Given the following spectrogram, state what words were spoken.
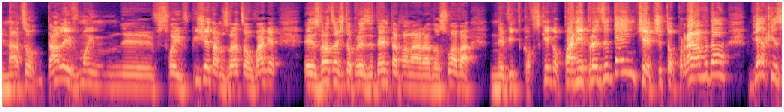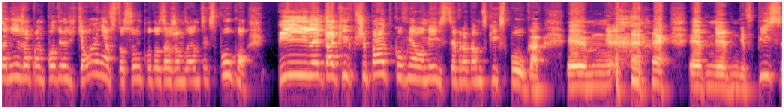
Na co dalej w moim w swoim wpisie tam zwraca uwagę, e, zwraca się do prezydenta pana Radosława Witkowskiego. Panie prezydencie, czy to prawda? Jakie zamierza pan podjąć działania w stosunku do zarządzających spółką? Ile takich przypadków miało miejsce w radomskich spółkach? Wpis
